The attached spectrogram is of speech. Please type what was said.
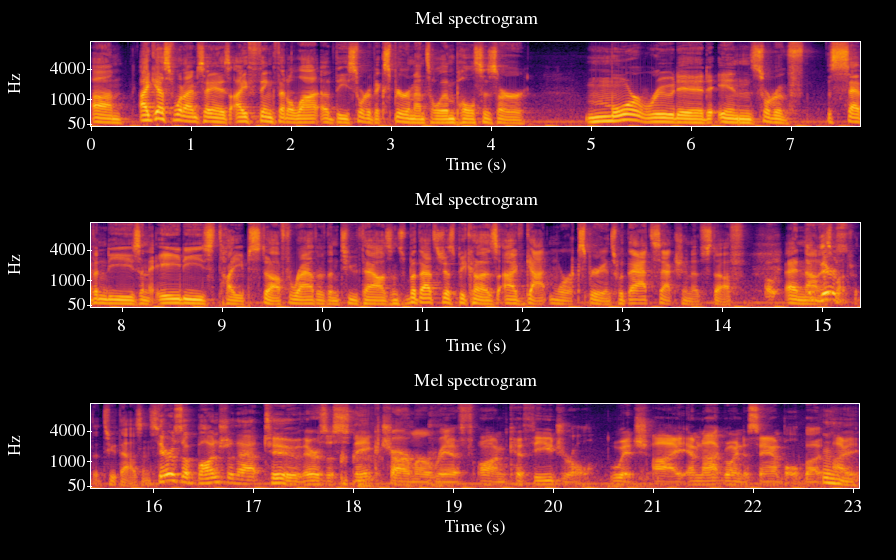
Um, I guess what I'm saying is I think that a lot of these sort of experimental impulses are more rooted in sort of 70s and 80s type stuff rather than 2000s but that's just because i've got more experience with that section of stuff and not as much with the 2000s There's a bunch of that too. There's a Snake Charmer riff on Cathedral, which I am not going to sample, but I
